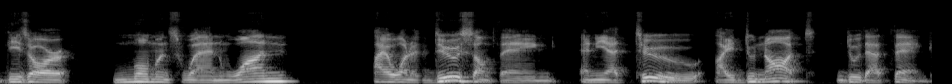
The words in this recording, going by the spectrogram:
These are moments when one, I want to do something, and yet two, I do not do that thing.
